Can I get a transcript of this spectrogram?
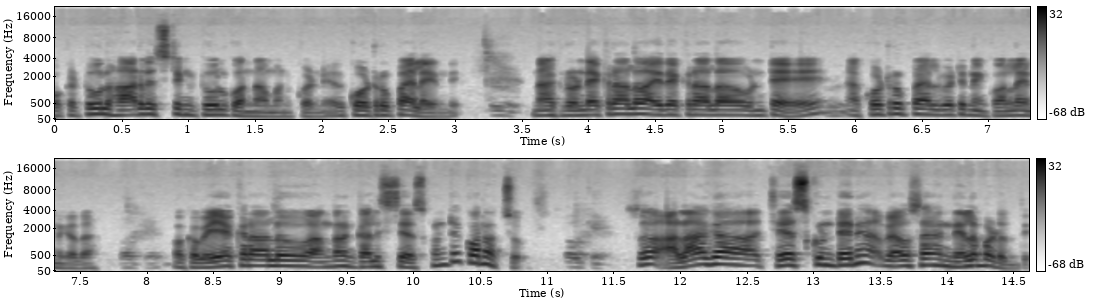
ఒక టూల్ హార్వెస్టింగ్ టూల్ కొన్నాం అనుకోండి అది కోటి రూపాయలు అయింది నాకు రెండు ఎకరాలు ఐదు ఎకరాలు ఉంటే ఆ కోటి రూపాయలు పెట్టి నేను కొనలేను కదా. ఒక వెయ్యి ఎకరాలు అందరం కలిసి చేసుకుంటే కొనొచ్చు. సో అలాగా చేసుకుంటేనే వ్యవసాయం నిలబడుద్ది.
